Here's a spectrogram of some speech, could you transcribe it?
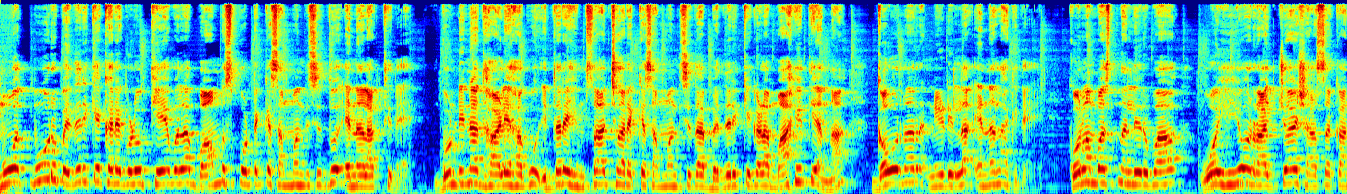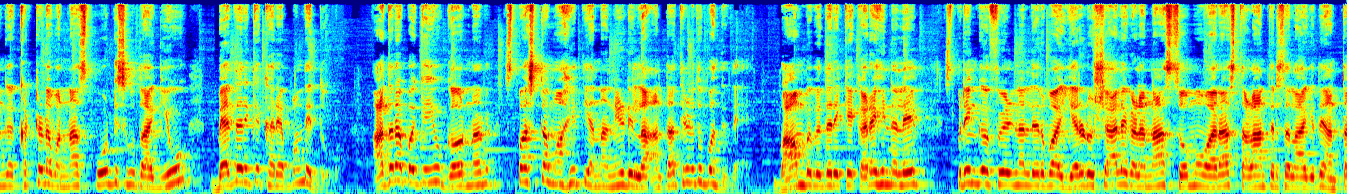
ಮೂವತ್ಮೂರು ಬೆದರಿಕೆ ಕರೆಗಳು ಕೇವಲ ಬಾಂಬ್ ಸ್ಫೋಟಕ್ಕೆ ಸಂಬಂಧಿಸಿದ್ದು ಎನ್ನಲಾಗ್ತಿದೆ. ಗುಂಡಿನ ದಾಳಿ ಹಾಗೂ ಇತರೆ ಹಿಂಸಾಚಾರಕ್ಕೆ ಸಂಬಂಧಿಸಿದ ಬೆದರಿಕೆಗಳ ಮಾಹಿತಿಯನ್ನ ಗವರ್ನರ್ ನೀಡಿಲ್ಲ ಎನ್ನಲಾಗಿದೆ. ಕೊಲಂಬಸ್ನಲ್ಲಿರುವ ಓಹಿಯೋ ರಾಜ್ಯ ಶಾಸಕಾಂಗ ಕಟ್ಟಡವನ್ನು ಸ್ಫೋಟಿಸುವುದಾಗಿಯೂ ಬೆದರಿಕೆ ಕರೆ ಬಂದಿದ್ದು, ಅದರ ಬಗ್ಗೆಯೂ ಗವರ್ನರ್ ಸ್ಪಷ್ಟ ಮಾಹಿತಿಯನ್ನ ನೀಡಿಲ್ಲ ಅಂತ ತಿಳಿದು ಬಂದಿದೆ. ಬಾಂಬ್ ಬೆದರಿಕೆ ಕರೆ ಹಿನ್ನೆಲೆ ಸ್ಪ್ರಿಂಗ್ ಫೀಲ್ಡ್ನಲ್ಲಿರುವ ಎರಡು ಶಾಲೆಗಳನ್ನು ಸೋಮವಾರ ಸ್ಥಳಾಂತರಿಸಲಾಗಿದೆ ಅಂತ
